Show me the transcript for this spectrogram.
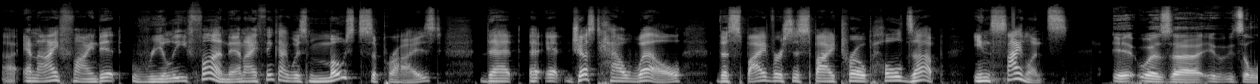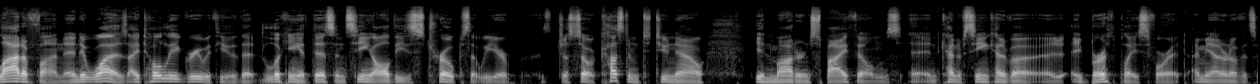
Uh, and I find it really fun. And I think I was most surprised that uh, at just how well the spy versus spy trope holds up in silence. It was uh, it was a lot of fun, and it was. I totally agree with you that looking at this and seeing all these tropes that we are just so accustomed to now, in modern spy films and kind of seeing kind of a, a birthplace for it. I mean, I don't know if it's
